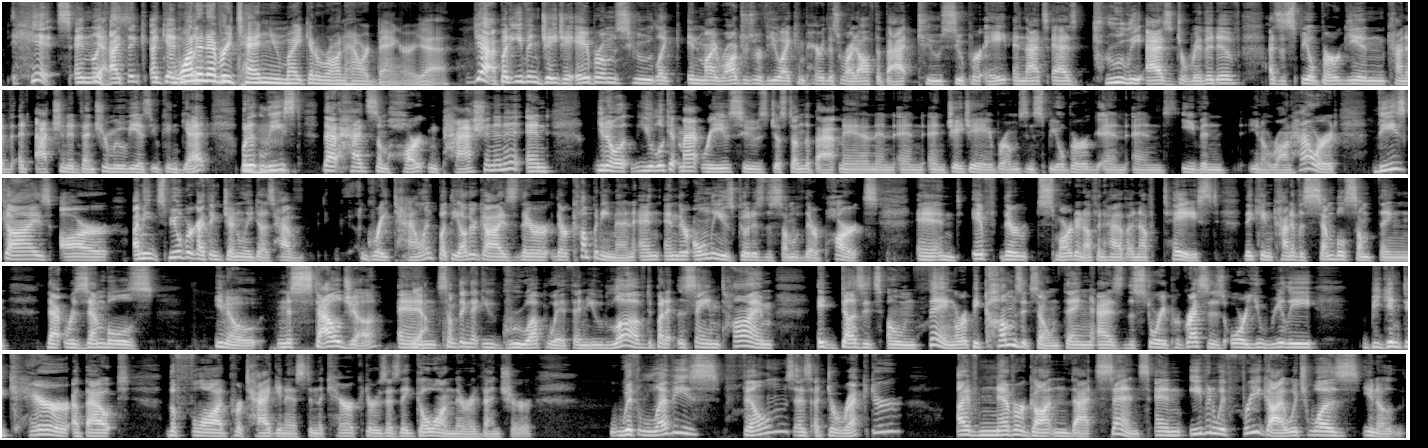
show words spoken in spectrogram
hits and like i think again One like, in every ten, you might get a Ron Howard banger. Yeah. Yeah but even jj abrams who like in my rogers review i compared this right off the bat to super 8 and that's as truly as derivative as a spielbergian kind of an action adventure movie as you can get but at Mhm. least that had some heart and passion in it and you know you look at matt reeves who's just done the batman and and and jj abrams and spielberg and and even you know ron howard these guys are i mean spielberg i think generally does have great talent but the other guys they're they're company men and and they're only as good as the sum of their parts and if they're smart enough and have enough taste they can kind of assemble something that resembles you know nostalgia and Yeah. something that you grew up with and you loved but at the same time it does its own thing or it becomes its own thing as the story progresses or you really begin to care about the flawed protagonist and the characters as they go on their adventure. With Levy's films as a director, I've never gotten that sense. And even with Free Guy, which was, you know,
